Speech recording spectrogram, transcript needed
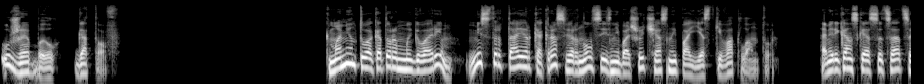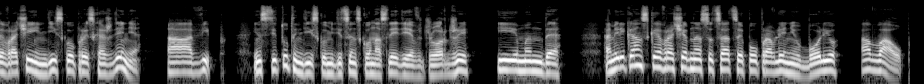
уже был готов. К моменту, о котором мы говорим, мистер Тайер как раз вернулся из небольшой частной поездки в Атланту. Американская ассоциация врачей индийского происхождения, ААВИП, Институт индийского медицинского наследия в Джорджии, ИМНД, Американская врачебная ассоциация по управлению болью, АВАУП,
